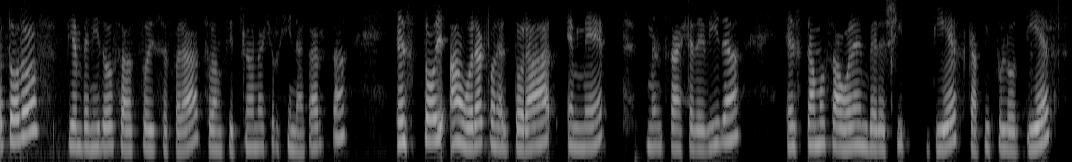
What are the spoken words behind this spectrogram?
a todos, bienvenidos a Soy Sefarad, su anfitriona Georgina Garza. Estoy ahora con el Torah Emet, mensaje de vida. Estamos ahora en Bereshit 10, capítulo 10,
